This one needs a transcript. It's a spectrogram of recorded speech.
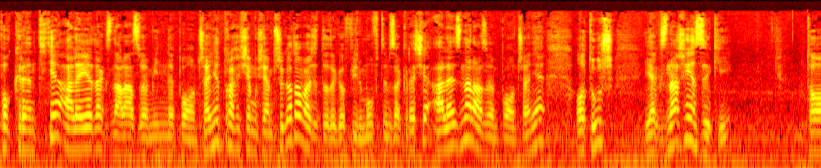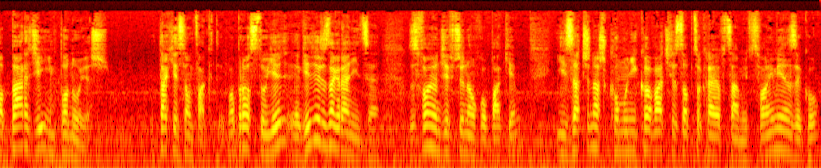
pokrętnie, ale jednak znalazłem inne połączenie. Trochę się musiałem przygotować do tego filmu w tym zakresie, ale znalazłem połączenie. Otóż jak znasz języki, to bardziej imponujesz. Takie są fakty. Po prostu, jak jedziesz za granicę ze swoją dziewczyną, chłopakiem i zaczynasz komunikować się z obcokrajowcami w swoim języku,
